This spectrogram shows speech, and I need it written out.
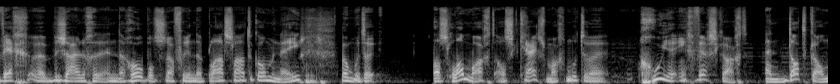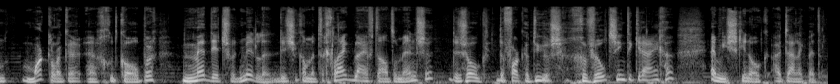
wegbezuinigen en de robots daarvoor in de plaats laten komen. Nee, we moeten als landmacht, als krijgsmacht, moeten we groeien in gevechtskracht. En dat kan makkelijker en goedkoper met dit soort middelen. Dus je kan met een gelijkblijvend aantal mensen, dus ook de vacatures gevuld zien te krijgen. En misschien ook uiteindelijk met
